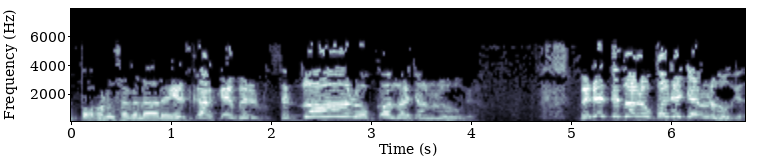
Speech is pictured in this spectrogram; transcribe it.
ਭਵਨ ਸਗਲਾਰੇ ਇਸ ਕਰਕੇ ਮੇਰੇ ਤਿੰਨਾਂ ਲੋਕਾਂ ਦਾ ਚਾਨਣ ਹੋ ਗਿਆ। ਮੇਰੇ ਤਿੰਨਾਂ ਲੋਕਾਂ ਦਾ ਚਾਨਣ ਹੋ ਗਿਆ।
